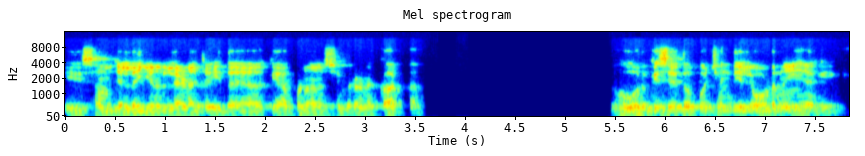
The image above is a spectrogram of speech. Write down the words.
ਇਹ ਸਮਝ ਲਈਣ ਲੈਣਾ ਚਾਹੀਦਾ ਆ ਕਿ ਆਪਣਾ ਸਿਮਰਨ ਘੱਟ ਹੋਰ ਕਿਸੇ ਤੋਂ ਪੁੱਛਣ ਦੀ ਲੋੜ ਨਹੀਂ ਹੈਗੀ।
